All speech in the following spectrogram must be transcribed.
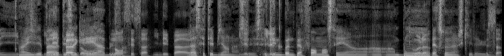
Il, ouais, il est pas désagréable. Non, c'est ça. Il est pas. Là, c'était bien. Là, c'était une bonne performance et un, un, un bon personnage qu'il a eu. Ça.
